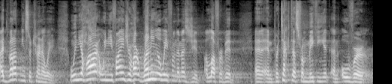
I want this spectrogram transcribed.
أدبرت means to turn away. When your heart, when you find your heart running away from the masjid, Allah forbid, and, and protect us from making it an over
